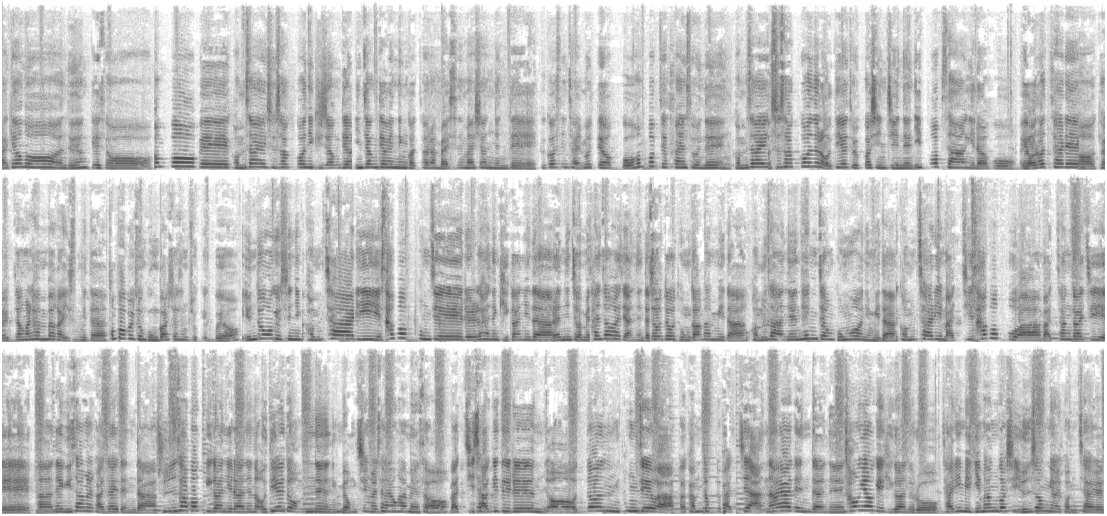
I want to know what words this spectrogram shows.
나경원 의원께서 헌법에 검사의 수사권이 규정되어 인정되어 있는 것처럼 말씀하셨는데 그것은 잘못되었고 헌법재판소는 검사의 수사권을 어디에 둘 것인지는 입법사항이라고 여러 차례 어, 결정을 한 바가 있습니다. 헌법을 좀 공부하셨으면 좋겠고요. 윤동호 교수님 검찰이 사법 통제를 하는 기관이다라는 점에 찬성하지 않는다. 저도 동감합니다. 검사는 행정 공무원입니다. 검찰이 마치 사법부와 마찬가지의 아, 내 위상을 가져야 된다. 준사법기관이라는 어디에도 없는 명칭을 사용하면서 마치 자기들은 어, 떤 통제와 감독도 받지 않아야 된다는 성역의 기관으로 자리매김한 것이 윤석열 검찰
